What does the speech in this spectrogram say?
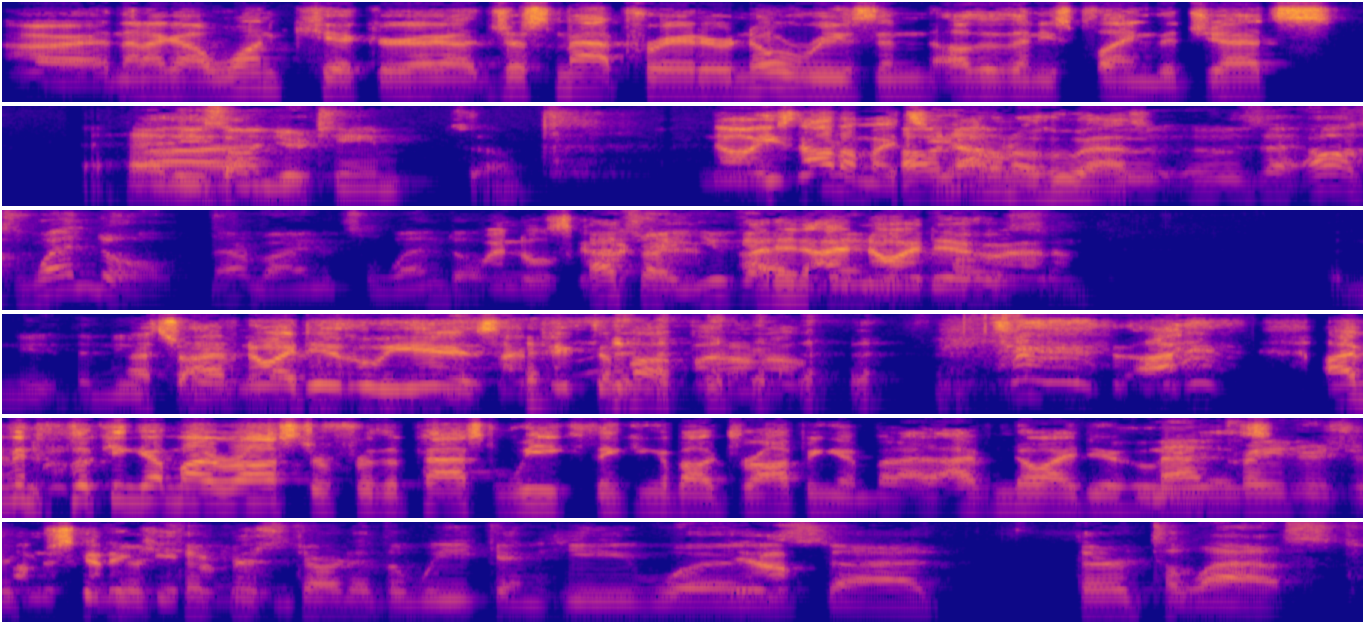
All right, and then I got one kicker. I got just Matt Prater. No reason other than he's playing the Jets. He's uh, on your team, so. No, he's not on my oh, team. Oh, no. I don't know who has. Who, who's that? Oh, it's Wendell. Never mind, it's Wendell. Wendell's got. That's right. You got. I, didn't, I had no idea who had him. The new, the new That's right. I have no idea who he is. I picked him up. I don't know. I, have been looking at my roster for the past week, thinking about dropping him, but I, I have no idea who Matt he is. Prater's your, I'm just gonna your keep kicker started the week, and he was yep. uh, third to last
